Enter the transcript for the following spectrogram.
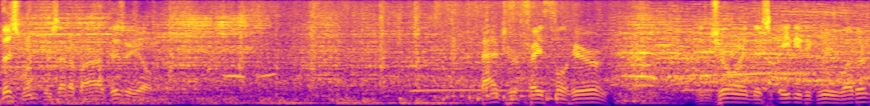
This one presented by Vizio Badger faithful here enjoying this 80 degree weather.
